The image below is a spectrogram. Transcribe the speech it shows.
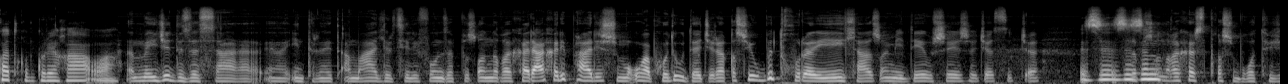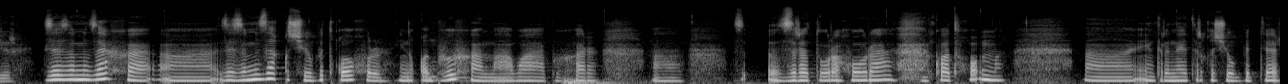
квадроб гурегаа мэйжи дезаса интернет амаалер телефон запушоннера харахари паришм у обходу удажира қаши убит хура ей лажам иде ушеже жасыча запушоннера харстқаш бготижир зазамзах зазамзах қаши убит қохур инқо бхыха маава бхар зратура хора квадхома тӀурэ хъурэ куэд хъуӀумэ. Интернетыр къыщиубыдыр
